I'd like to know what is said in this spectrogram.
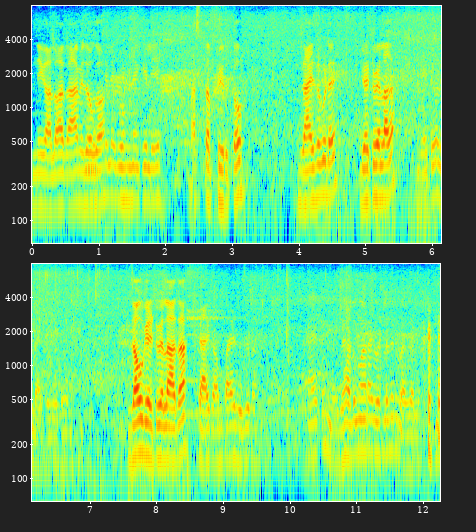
निघालो आता आम्ही दोघं. घूमने के लिए मस्त फिरतो. जायचं कुठे? गेटवेला का? गेटवर जायचं गेटवर जाऊ गेटवेला आता. काय काम पाहिजे तुला काय पण नाही झाडू मारा भेटलं तरी बघायला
